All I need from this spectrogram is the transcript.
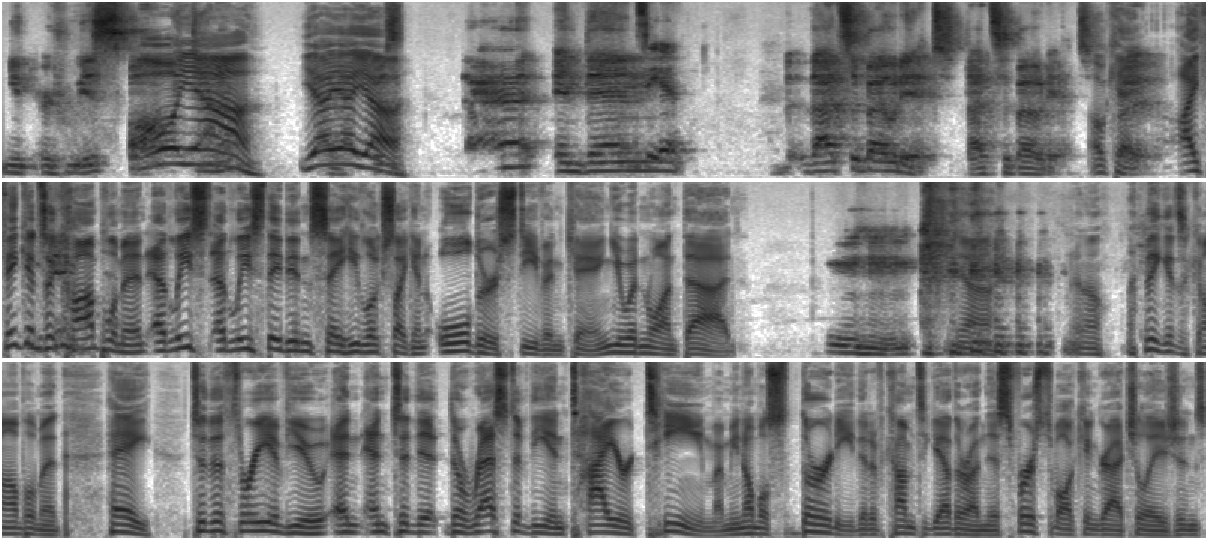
you- or who is Spock. Oh do you yeah, know? yeah, yeah, yeah. That and then See it. th- that's about it. That's about it. Okay, I think it's a compliment. At least, at least they didn't say he looks like an older Stephen King. You wouldn't want that. hmm Yeah, know, I think it's a compliment. Hey, to the three of you and and to the the rest of the entire team. I mean, almost thirty that have come together on this. First of all, congratulations.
